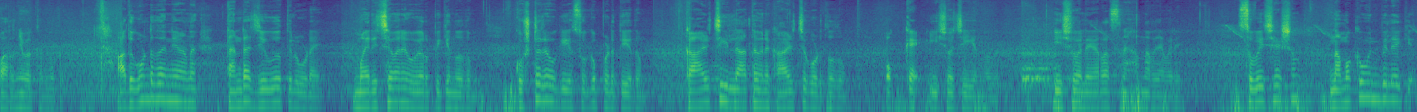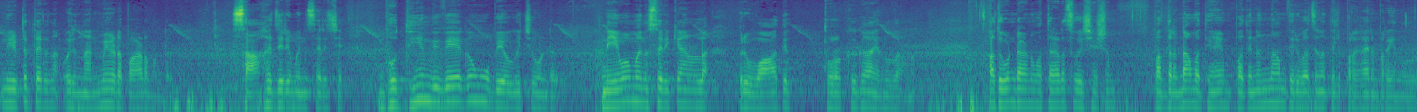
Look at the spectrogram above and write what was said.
പറഞ്ഞു വെക്കുന്നത്. അതുകൊണ്ട് തന്നെയാണ് തന്റെ ജീവിതത്തിലൂടെ മരിച്ചവനെ ഉയർപ്പിക്കുന്നതും കുഷ്ഠരോഗിയെ സുഖപ്പെടുത്തിയതും കാഴ്ചയില്ലാത്തവന് കാഴ്ച കൊടുത്തതും ഒക്കെ ഈശോ ചെയ്യുന്നത്. ഈശോയിലേറെ സ്നേഹം നിറഞ്ഞവരെ സുവിശേഷം നമുക്ക് മുൻപിലേക്ക് നീട്ടിത്തരുന്ന ഒരു നന്മയുടെ പാഠമുണ്ട്. സാഹചര്യമനുസരിച്ച് ബുദ്ധിയും വിവേകവും ഉപയോഗിച്ചുകൊണ്ട് നിയമമനുസരിക്കാനുള്ള ഒരു വാതിൽ തുറക്കുക എന്നതാണ്. അതുകൊണ്ടാണ് മത്തായുടെ സുവിശേഷം പന്ത്രണ്ടാം അധ്യായം പതിനൊന്നാം തിരുവചനത്തിൽ പ്രകാരം പറയുന്നത്.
